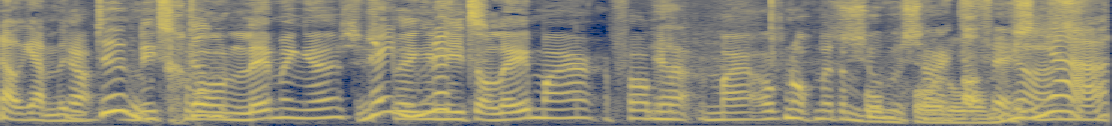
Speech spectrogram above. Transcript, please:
nou ja, me Ja, dunkt... niet gewoon dan- lemmingen, ze Nee, springen met- niet alleen maar van, maar ook nog met een bomgordel. om. Ja,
